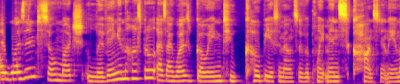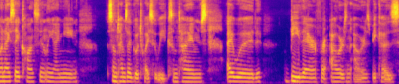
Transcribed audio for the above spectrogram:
I wasn't so much living in the hospital as I was going to copious amounts of appointments constantly. And when I say constantly, I mean sometimes I'd go twice a week. Sometimes I would be there for hours and hours because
